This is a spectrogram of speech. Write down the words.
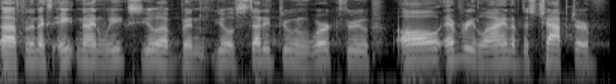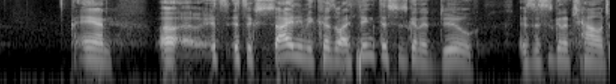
uh, for the next eight nine weeks you'll have been you'll have studied through and worked through all every line of this chapter. And uh, it's it's exciting because what i think this is going to do is this is going to challenge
